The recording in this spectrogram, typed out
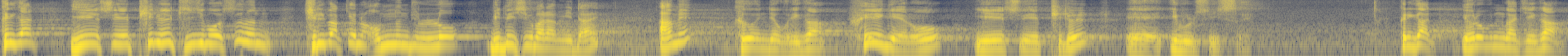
그러니까 예수의 피를 뒤집어 쓰는 길밖에 없는 줄로 믿으시기 바랍니다. 아멘. 그거 이제 우리가 회개로 예수의 피를 예, 입을 수 있어요. 그러니까 여러분과 제가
